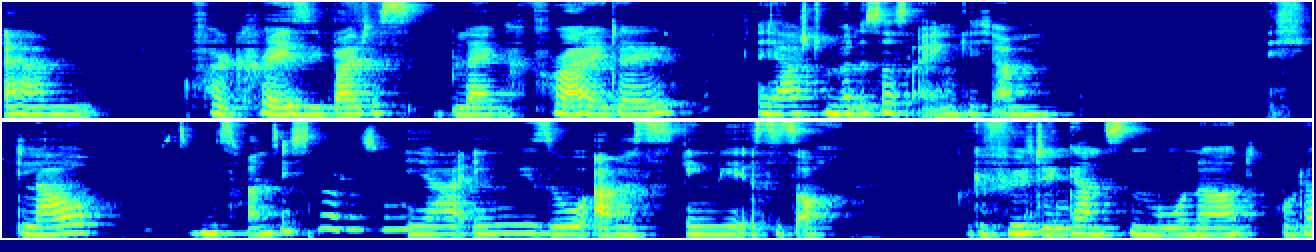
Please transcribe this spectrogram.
Ähm, voll crazy. Bald ist Black Friday. Ja, stimmt. Wann ist das eigentlich? Am, Ich glaube, 27. oder so? ja, irgendwie so, aber es, irgendwie ist es auch gefühlt den ganzen Monat, oder?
